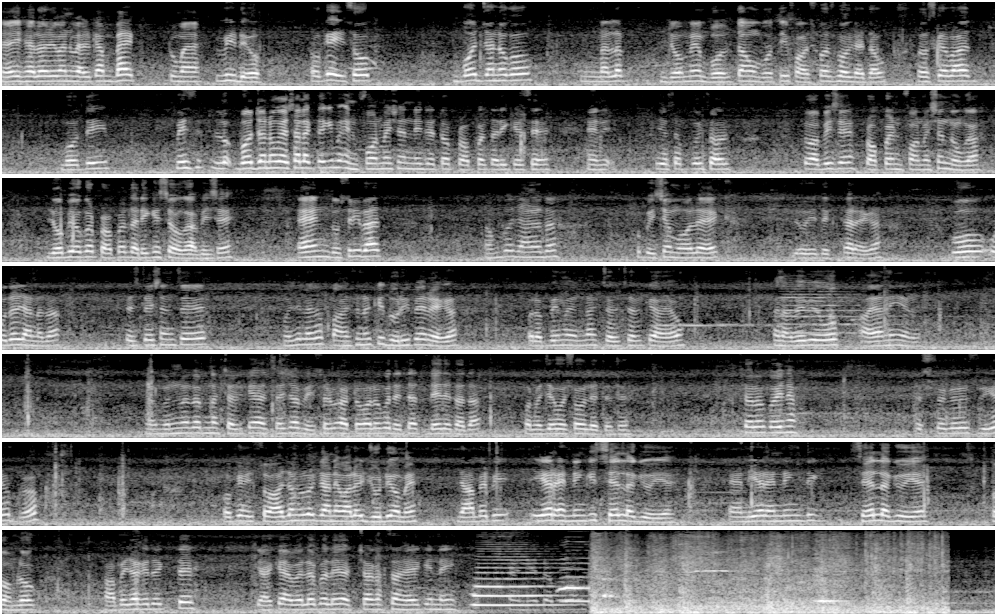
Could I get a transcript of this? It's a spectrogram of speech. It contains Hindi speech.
hey, hello everyone, welcome back to my video. Okay, so, बहुत जनों को मतलब जो मैं बोलता हूँ, बहुत ही फ़र्स्ट फ़र्स्ट बोल देता हूँ। तो उसके बाद, बहुत ही, मीन्स बहुत जनों को ऐसा लगता है कि मैं इन्फॉर्मेशन नहीं देता प्रॉपर तरीके से ये सब कुछ और तो अभी से प्रॉपर इन्फॉर्मेशन दूँगा। जो भी होगा प्रॉपर तरीके से होगा अभी से। एंड दूसरी बात, हमको जाना था, वो पीछे मॉल है एक, जो ये दिखता रहेगा। वो उधर जाना था। स्टेशन से मुझे लगा पाँच मिनट की दूरी पे रहेगा और अभी मैं इतना चल चल के आया हूँ। और अभी भी वो आया नहीं है। मैं दिन में अपना चल के अच्छा अच्छा बीस रुपये ऑटो वालों को देता, दे देता था और मुझे वो सो देते थे। चलो कोई ना। Struggle is real bro okay so आज हम लोग जाने वाले जूडियो में, जहाँ पे भी ईयर एंडिंग की सेल लगी हुई है। एंड ईयर एंडिंग की सेल लगी हुई है। तो हम लोग वहाँ पे जाके देखते क्या क्या अवेलेबल है अच्छा खासा है कि नहीं।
